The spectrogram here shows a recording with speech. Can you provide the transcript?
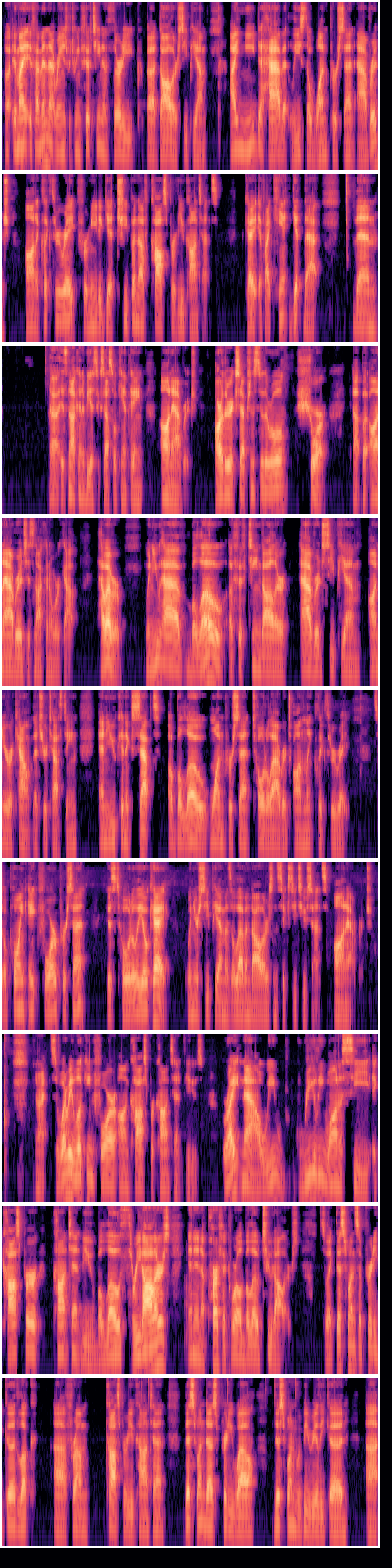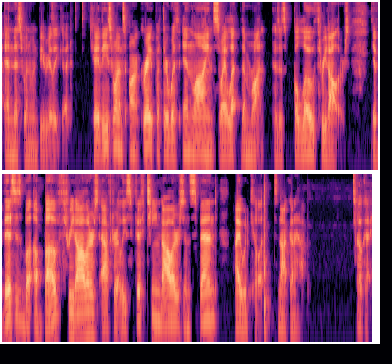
uh, am I if I'm in that range between 15 and 30 uh, dollar CPM, I need to have at least a one percent average on a click through rate for me to get cheap enough cost per view contents. Okay, if I can't get that, then uh, it's not going to be a successful campaign on average. Are there exceptions to the rule? Sure, uh, but on average, it's not going to work out. However, when you have below a $15 average CPM on your account that you're testing, and you can accept a below 1% total average on link click through rate. So 0.84% is totally okay when your CPM is $11.62 on average. All right, so what are we looking for on cost per content views? Right now, we really want to see a cost per content view below $3 and in a perfect world below $2. So like this one's a pretty good look uh, from cost per view content. This one does pretty well. This one would be really good. Uh, and this one would be really good. Okay, these ones aren't great, but they're within line, so I let them run because it's below $3. If this is above $3 after at least $15 in spend, I would kill it. It's not going to happen. Okay,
